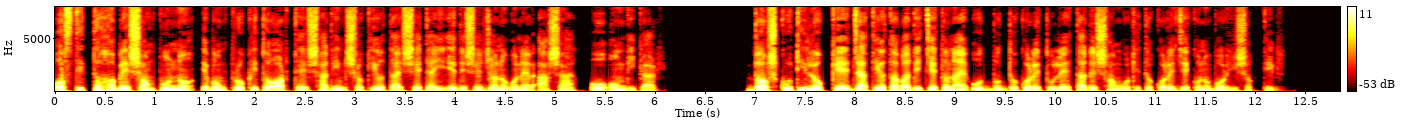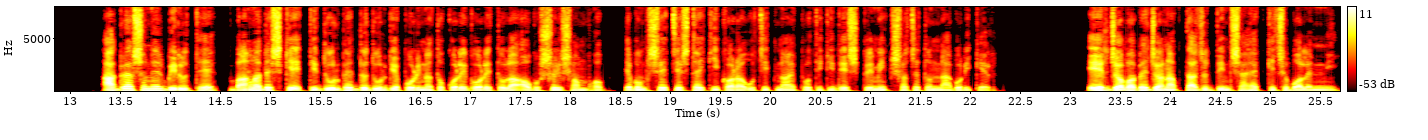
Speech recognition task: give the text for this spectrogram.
অস্তিত্ব হবে সম্পূর্ণ এবং প্রকৃত অর্থে স্বাধীন স্বকীয়তায় সেটাই এদেশের জনগণের আশা ও অঙ্গীকার। দশ কোটি লোককে জাতীয়তাবাদী চেতনায় উদ্বুদ্ধ করে তুলে তাদের সংগঠিত করে যে কোনো বর্হিশক্তির আগ্রাসনের বিরুদ্ধে বাংলাদেশকে একটি দুর্ভেদ্য দুর্গে পরিণত করে গড়ে তোলা অবশ্যই সম্ভব এবং সে চেষ্টায় কি করা উচিত নয় প্রতিটি দেশপ্রেমিক সচেতন নাগরিকের। এর জবাবে জনাব তাজউদ্দিন সাহেব কিছু বলেননি।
